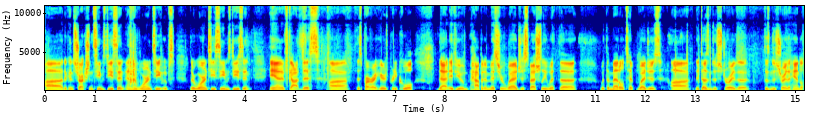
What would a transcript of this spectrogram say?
uh, the construction seems decent and their warranty, oops, their warranty seems decent. And it's got this, uh, this part right here is pretty cool. That if you happen to miss your wedge, especially with the, with the metal tip wedges, uh, it doesn't destroy the, doesn't destroy the handle.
